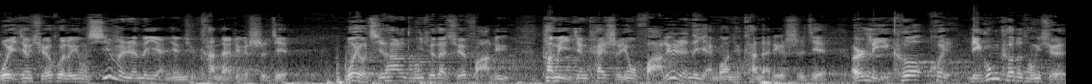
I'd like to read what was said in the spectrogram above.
我已经学会了用新闻人的眼睛去看待这个世界。我有其他的同学在学法律，他们已经开始用法律人的眼光去看待这个世界，而理科会理工科的同学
